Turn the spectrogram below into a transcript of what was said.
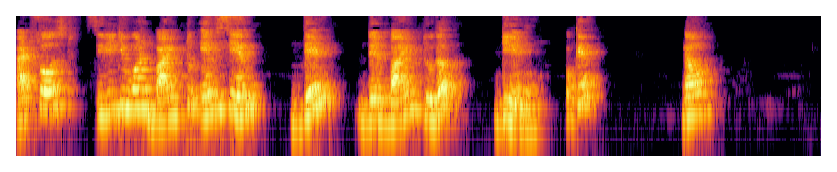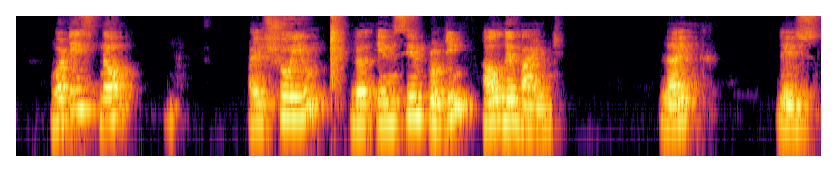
at first CDT1 bind to MCM, then they bind to the DNA. Okay. Now, what is now? I'll show you the MCM protein, how they bind. Like this.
